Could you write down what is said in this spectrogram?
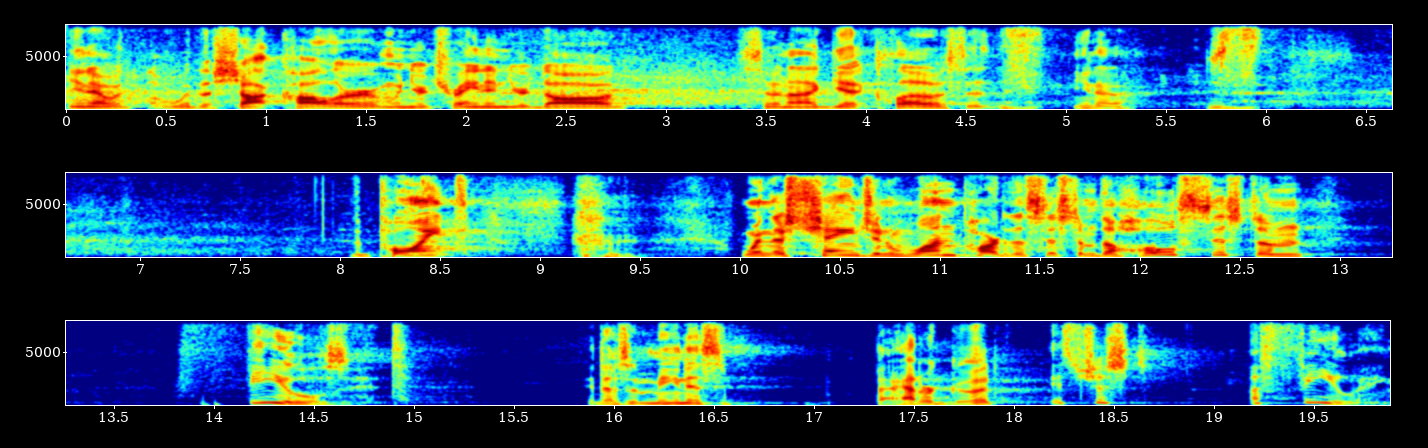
you know, with, with a shock collar when you're training your dog. So when I get close, it's, you know, just. The point when there's change in one part of the system, the whole system feels it. It doesn't mean it's bad or good, it's just a feeling.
